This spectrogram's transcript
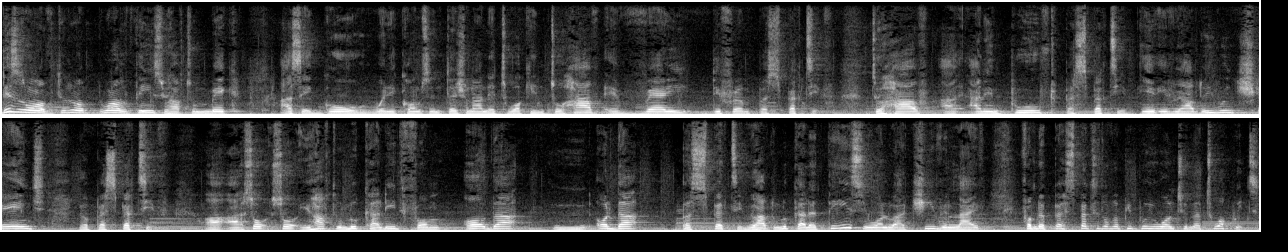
this is one of one of the things you have to make as a goal when it comes to intentional networking to have a very different perspective, to have a, an improved perspective. If, if you have to even change your perspective, uh, uh, so, so you have to look at it from other, mm, other perspective. You have to look at the things you want to achieve in life from the perspective of the people you want to network with.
